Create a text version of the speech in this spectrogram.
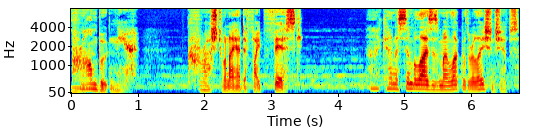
prom boutonniere. Crushed when I had to fight Fisk. That kind of symbolizes my luck with relationships.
